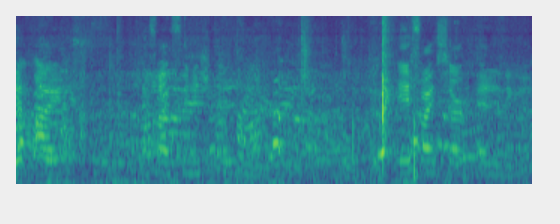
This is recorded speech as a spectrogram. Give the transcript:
if I if I finish editing it. If I start editing it.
